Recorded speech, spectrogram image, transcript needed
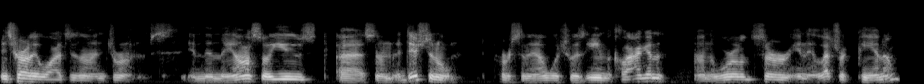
and Charlie Watts is on drums. And then they also used uh, some additional personnel, which was Ian McLagan on the Wurlitzer and electric piano.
